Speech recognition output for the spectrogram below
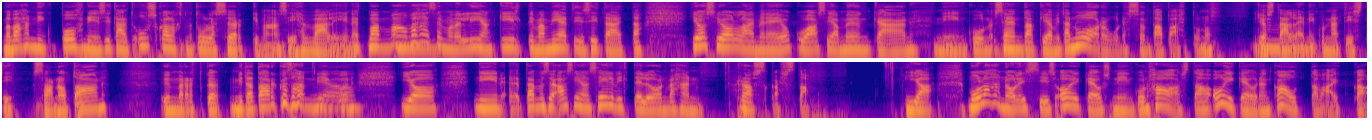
mä vähän niin kuin pohdin sitä, että uskallaks mä tulla sörkkimään siihen väliin. Et mä, mä oon mm. vähän semmoinen liian kiltti. Mä mietin sitä, että jos jollain menee joku asia mönkään niin kuin sen takia, mitä nuoruudessa on tapahtunut, jos mm. tälleen niin kuin nätisti sanotaan. Ymmärrätkö, mitä tarkoitan? Niin joo. Kuin, joo, niin tämmöisen asian selvittely on vähän raskasta. Ja mullahan olisi siis oikeus niin kuin haastaa oikeuden kautta vaikka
